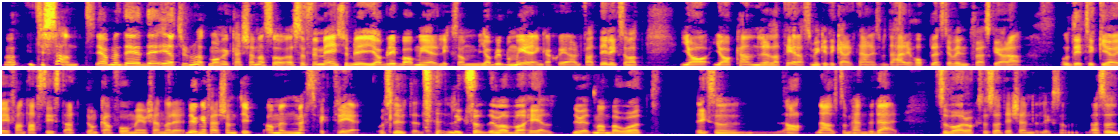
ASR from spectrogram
Ja, intressant. Ja, men det, det, jag tror nog att många kan känna så. Alltså för mig så blir jag blir bara mer, liksom, jag blir bara mer engagerad. För att det är liksom att jag, jag kan relatera så mycket till karaktären. Liksom, det här är hopplöst, jag vet inte vad jag ska göra. Och det tycker jag är fantastiskt att de kan få mig att känna det. Det är ungefär som typ, ja men Mass Effect 3 och slutet. liksom, det var bara helt, du vet, man bara what? Liksom, ja, när allt som hände där. Så var det också så att jag kände liksom, alltså,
